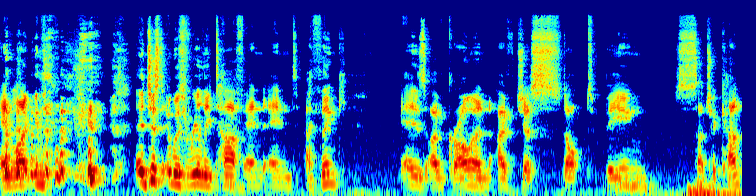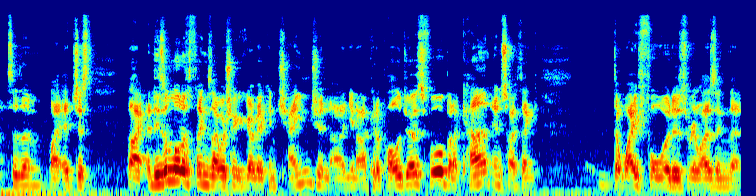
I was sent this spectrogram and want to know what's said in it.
and like it just it was really tough. And and I think as I've grown, I've just stopped being such a cunt to them. Like it just like there's a lot of things I wish I could go back and change, and uh, you know I could apologize for, but I can't. And so I think the way forward is realizing that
